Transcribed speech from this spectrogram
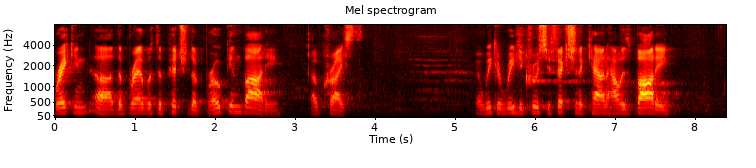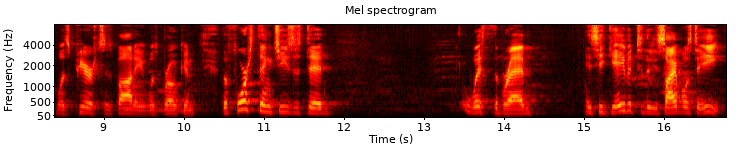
breaking uh, the bread was to picture the broken body of Christ. And we can read the crucifixion account, how his body was pierced, his body was broken. The fourth thing Jesus did with the bread is he gave it to the disciples to eat.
